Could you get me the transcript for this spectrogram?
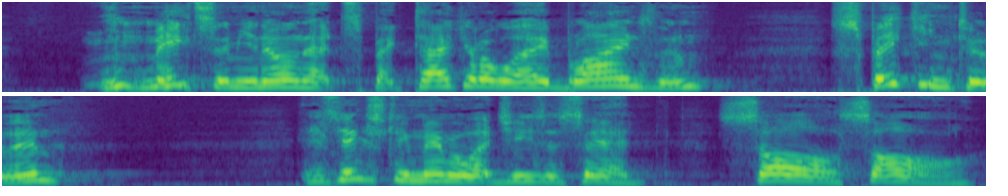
meets them, you know, in that spectacular way, blinds them, speaking to him. And it's interesting remember what Jesus said Saul, Saul,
